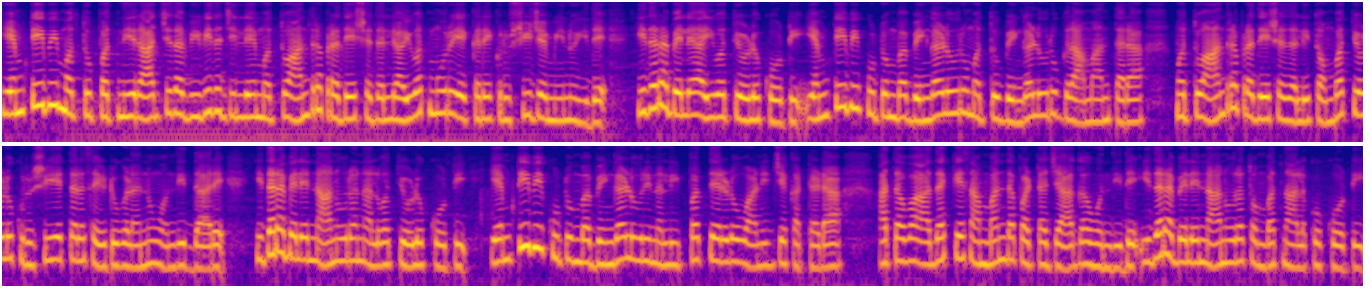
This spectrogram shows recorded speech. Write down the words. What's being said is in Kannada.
ಎಂಟಿಬಿ ಮತ್ತು ಪತ್ನಿ ರಾಜ್ಯದ ವಿವಿಧ ಜಿಲ್ಲೆ ಮತ್ತು ಆಂಧ್ರ ಪ್ರದೇಶದಲ್ಲಿ ಐವತ್ತ್ಮೂರು ಎಕರೆ ಕೃಷಿ ಜಮೀನು ಇದೆ. ಇದರ ಬೆಲೆ ಐವತ್ತೇಳು ಕೋಟಿ. ಎಂಟಿಬಿ ಕುಟುಂಬ ಬೆಂಗಳೂರು ಮತ್ತು ಬೆಂಗಳೂರು ಗ್ರಾಮಾಂತರ ಮತ್ತು ಆಂಧ್ರ ಪ್ರದೇಶದಲ್ಲಿ ತೊಂಬತ್ತೇಳು ಕೃಷಿಯೇತರ ಸೈಟುಗಳನ್ನು ಹೊಂದಿದ್ದಾರೆ. ಇದರ ಬೆಲೆ ನಾನ್ನೂರ ನಲವತ್ತೇಳು ಕೋಟಿ. ಎಂಟಿಬಿ ಕುಟುಂಬ ಬೆಂಗಳೂರಿನಲ್ಲಿ ಇಪ್ಪತ್ತೆರಡು ವಾಣಿಜ್ಯ ಕಟ್ಟಡ ಅಥವಾ ಅದಕ್ಕೆ ಸಂಬಂಧಪಟ್ಟ ಜಾಗ ಹೊಂದಿದೆ. ಇದರ ಬೆಲೆ ನಾನ್ನೂರ ತೊಂಬತ್ನಾಲ್ಕು ಕೋಟಿ.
